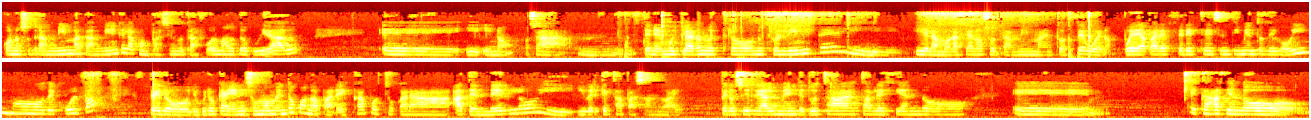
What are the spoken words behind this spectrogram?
con nosotras mismas también, que la compasión es otra forma de autocuidado eh, y, no, o sea, mm, tener muy claro nuestro, nuestros límites y, el amor hacia nosotras mismas. Entonces, bueno, puede aparecer este sentimiento de egoísmo o de culpa, pero yo creo que en esos momentos cuando aparezca, pues tocará atenderlo y, ver qué está pasando ahí. Pero si realmente tú estás estableciendo, eh, estás haciendo,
